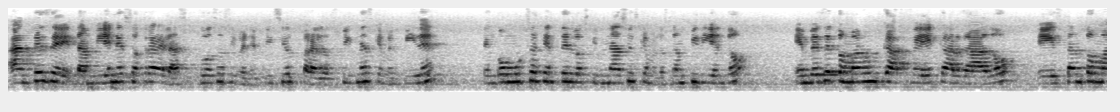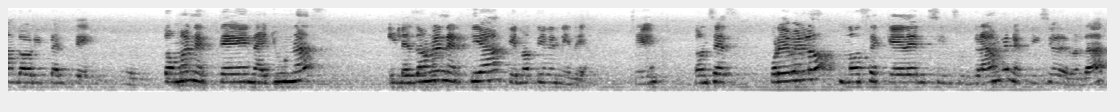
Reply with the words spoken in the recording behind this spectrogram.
antes de también es otra de las cosas y beneficios para los fitness que me piden. Tengo mucha gente en los gimnasios que me lo están pidiendo. En vez de tomar un café cargado, eh, están tomando ahorita el té. Toman el té en ayunas y les da una energía que no tienen idea. ¿sí? Entonces, Pruébenlo, no se queden sin su gran beneficio de verdad.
